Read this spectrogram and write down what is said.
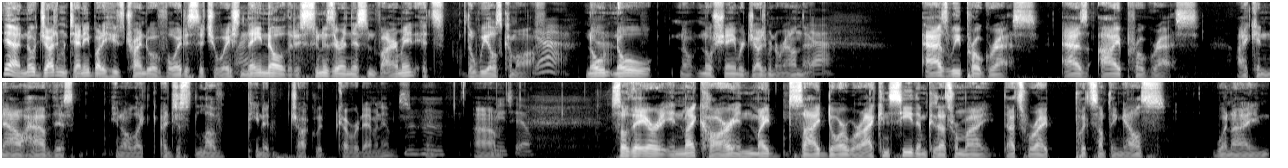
Yeah, no judgment to anybody who's trying to avoid a situation. Right. They know that as soon as they're in this environment, it's the wheels come off. Yeah. No, yeah, no, no, no shame or judgment around that. Yeah. As we progress, as I progress, I can now have this. You know, like I just love peanut chocolate covered M and M's. Mm-hmm. Um, Me too. So they are in my car, in my side door, where I can see them because that's where my that's where I put something else when I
